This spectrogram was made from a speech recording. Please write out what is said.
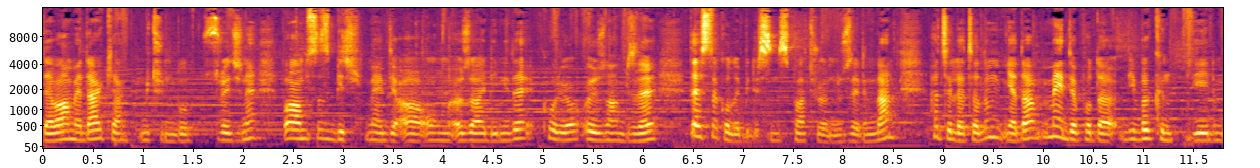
devam ederken bütün bu sürecine bağımsız bir medya ağı olma özelliğini de koruyor. O yüzden bize destek olabilirsiniz Patreon üzerinden. Hatırlatalım ya da Medyapod'a bir bakın diyelim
